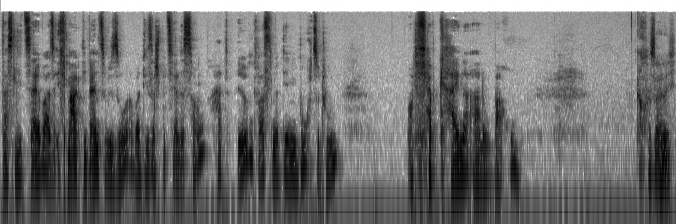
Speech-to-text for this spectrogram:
das Lied selber, also ich mag die Band sowieso, aber dieser spezielle Song hat irgendwas mit dem Buch zu tun. Und ich habe keine Ahnung warum. Großartig.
